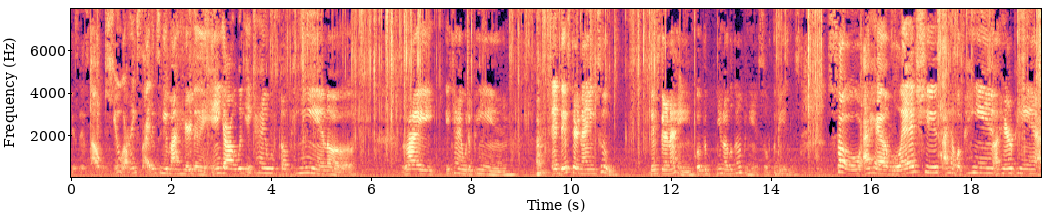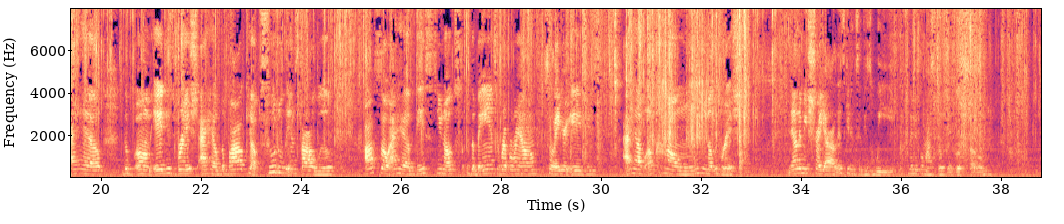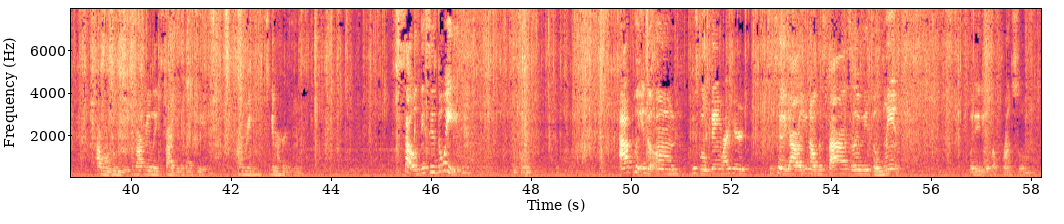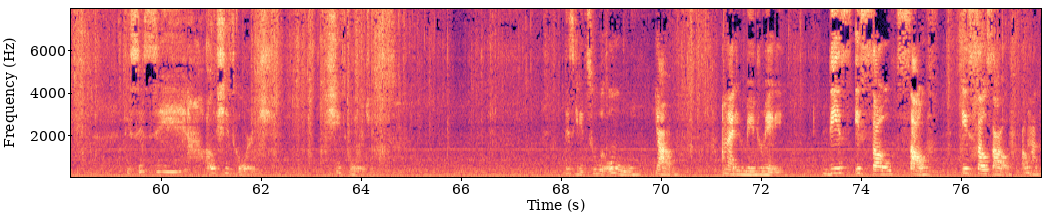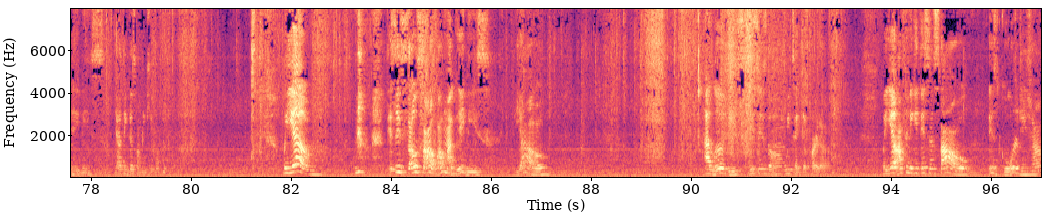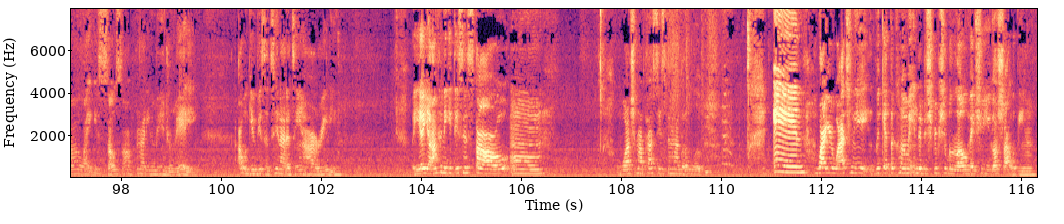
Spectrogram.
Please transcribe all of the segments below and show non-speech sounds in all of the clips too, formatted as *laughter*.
this is so cute. I'm excited to get my hair done. And y'all look, it came with a pen. Uh, like it came with a pen and that's their name too. That's their name of the you know the company and of the business. So i have lashes i have a pen a hair pen i have the um edges brush i have the ball cap to do the install with. Also i have this you know the bands to wrap around to lay your edges. I have a comb you know the brush now let me show y'all. Let's get into this wig. Let me put my stuff back up so i won't lose it because i'm really excited about it i'm ready to get my hair done. So this is the wig. I put in the um this little thing right here to tell y'all you know the size of it the length. But it is a frontal. This is it. Oh she's gorgeous she's gorgeous. Let's get into it. Oh, y'all, I'm not even being dramatic. This is so soft. It's so soft. Oh my goodness. Y'all think this gonna be cute? But yeah, *laughs* this is so soft. Oh my goodness. Y'all. I love this. This is the um we take that part out. But yeah, I'm finna get this installed. It's gorgeous, y'all. Like, it's so soft. I'm not even being dramatic. I would give this a 10 out of 10 already. But yeah, yeah, I'm finna get this installed. Um, watch my process and my glow up. And while you're watching it, look at the comment in the description below. Make sure you go shop with them.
